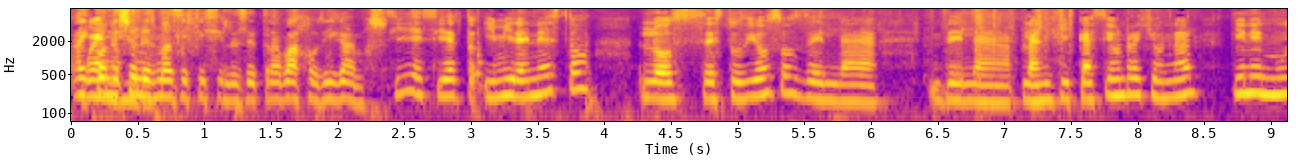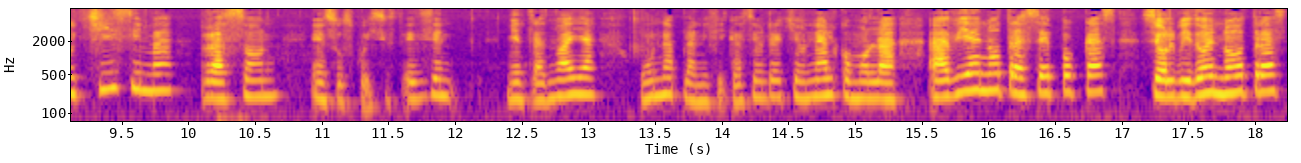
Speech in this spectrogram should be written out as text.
hay Bueno, condiciones mira. más difíciles de trabajo, digamos. Sí, es cierto. Y mira, en esto los estudiosos de la de la planificación regional tienen muchísima razón en sus juicios. Dicen, mientras no haya una planificación regional como la había en otras épocas, se olvidó en otras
